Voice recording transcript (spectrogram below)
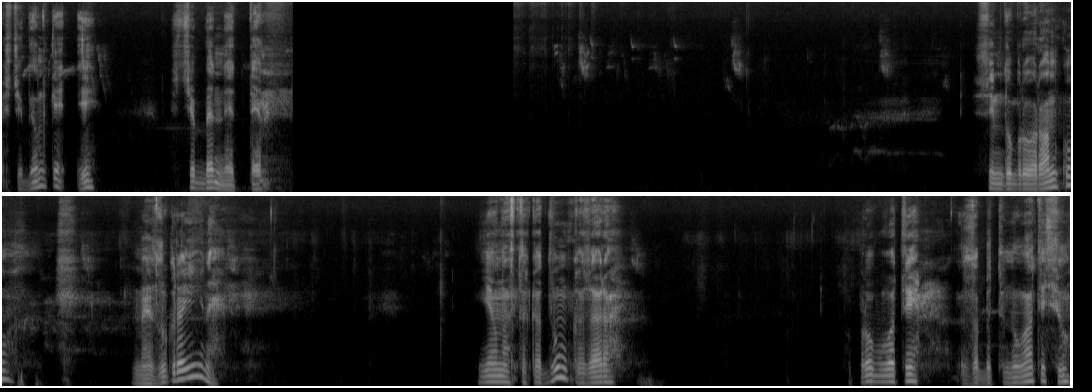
щебенки і щебенити. Всім доброго ранку. Ми з України. Є у нас така думка зараз попробувати забетонувати цю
